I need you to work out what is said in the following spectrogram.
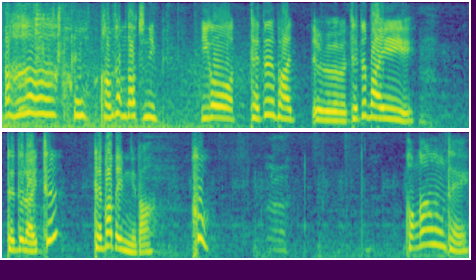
아, 오, 감사합니다, 주님. 이거 데드바, 으, 데드바이, 데드라이트? 대바대입니다. 후. 건강 상태.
